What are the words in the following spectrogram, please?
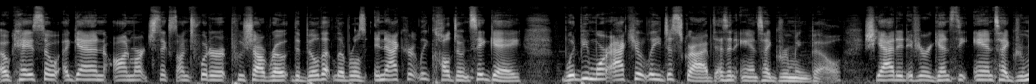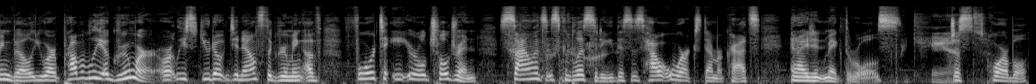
Okay, so again, on March 6th on Twitter, Pushaw wrote the bill that liberals inaccurately called Don't Say Gay would be more accurately described as an anti grooming bill. She added, if you're against the anti grooming bill, you are probably a groomer, or at least you don't denounce the grooming of four to eight year old children. Silence is complicity. This is how it works, Democrats, and I didn't make the rules. can't. Just horrible.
